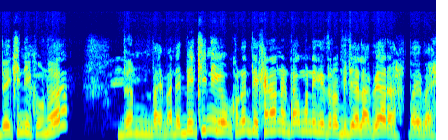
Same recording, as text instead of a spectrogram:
बेखिनिखौनो दोनबाय। माने बेखिनिखौनो देखायनानै नोंथांमोननि गेजेराव बिदाय लाबाय आरो। Bye bye.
